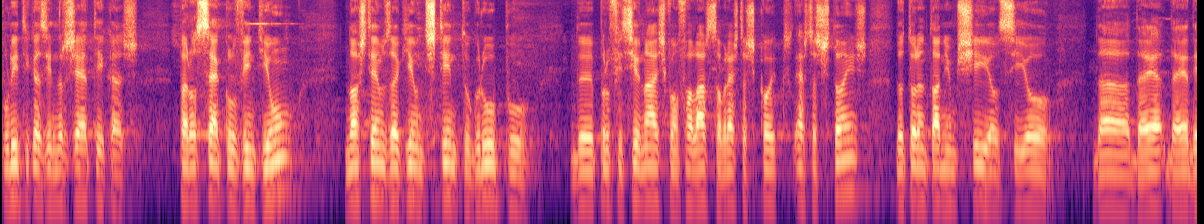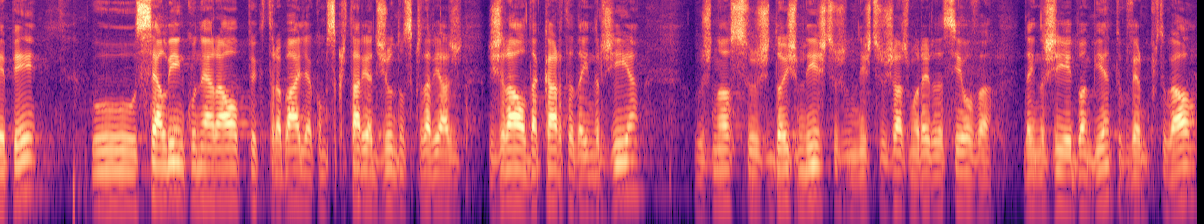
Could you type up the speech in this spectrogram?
políticas energéticas para o século XXI. Nós temos aqui um distinto grupo de profissionais que vão falar sobre estas, estas questões. Dr. António Mexia, o CEO da, da, da EDP, o Celim Cuneralp, que trabalha como secretário adjunto no Secretariado-Geral da Carta da Energia, os nossos dois ministros, o ministro Jorge Moreira da Silva, da Energia e do Ambiente, do Governo de Portugal,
